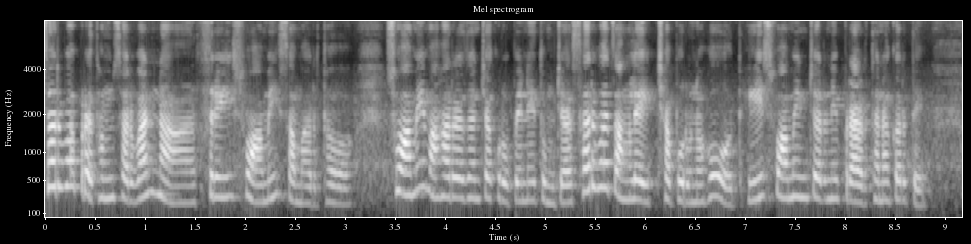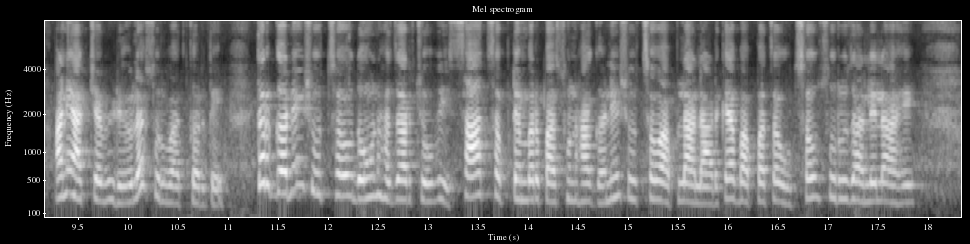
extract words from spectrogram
सर्वप्रथम सर्वांना श्री स्वामी समर्थ. स्वामी महाराजांच्या कृपेने तुमच्या सर्व चांगल्या इच्छा पूर्ण होत ही स्वामींचरणी प्रार्थना करते आणि आजच्या व्हिडिओला सुरुवात करते. तर गणेश उत्सव दोन हजार चोवीस सात सप्टेंबरपासून हा गणेश उत्सव आपला लाडक्या बाप्पाचा उत्सव सुरू झालेला आहे.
